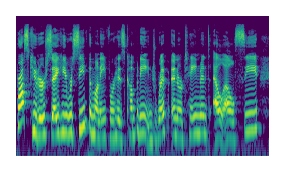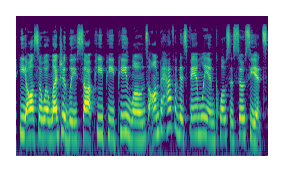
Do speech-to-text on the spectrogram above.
Prosecutors say he received the money for his company Drip Entertainment LLC. He also allegedly sought PPP loans on behalf of his family and close associates.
